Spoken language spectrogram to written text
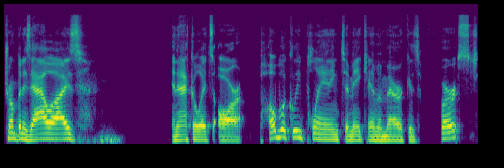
Trump and his allies and acolytes are publicly planning to make him America's first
